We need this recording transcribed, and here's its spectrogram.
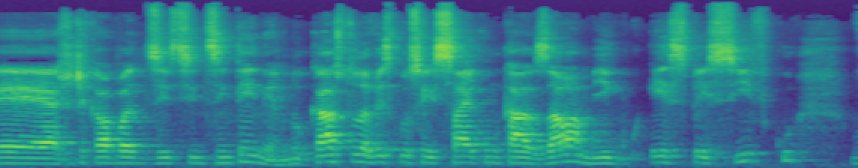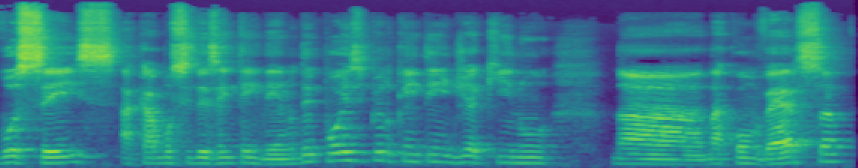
é, a gente acaba se desentendendo. No caso, toda vez que vocês saem com um casal amigo específico, vocês acabam se desentendendo depois, e pelo que eu entendi aqui no, na, na conversa,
